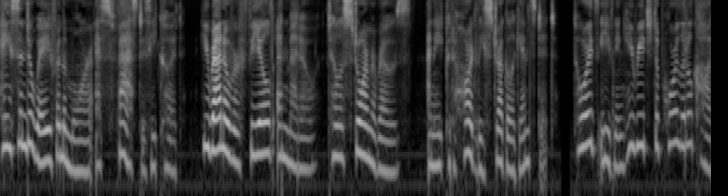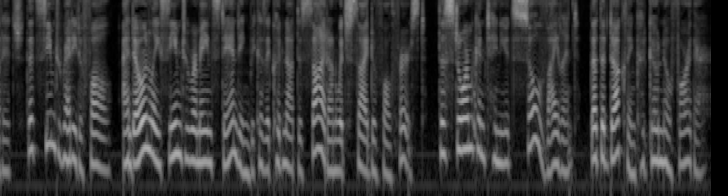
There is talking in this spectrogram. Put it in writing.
hastened away from the moor as fast as he could. He ran over field and meadow till a storm arose, and he could hardly struggle against it. Towards evening he reached a poor little cottage that seemed ready to fall, and only seemed to remain standing because it could not decide on which side to fall first. The storm continued so violent that the duckling could go no farther.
